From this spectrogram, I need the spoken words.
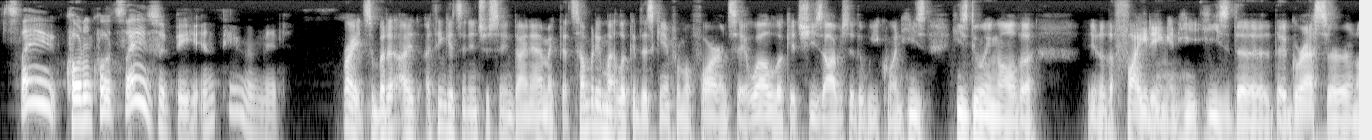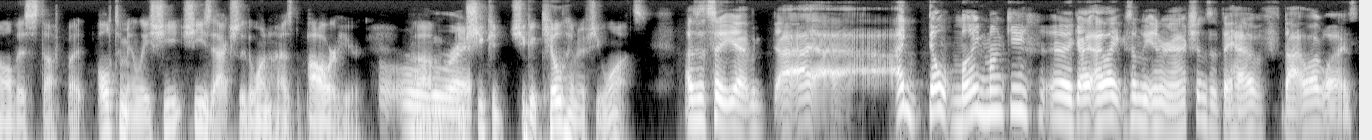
slave, quote unquote, slaves would be in pyramid. Right. So, but I, I think it's an interesting dynamic that somebody might look at this game from afar and say, well, look at she's obviously the weak one. He's he's doing all the, you know, the fighting and he he's the the aggressor and all this stuff. But ultimately, she she's actually the one who has the power here. Um, and right. She could she could kill him if she wants. I was gonna say, yeah, I, I, I don't mind Monkey. Like, I, I like some of the interactions that they have dialogue wise.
